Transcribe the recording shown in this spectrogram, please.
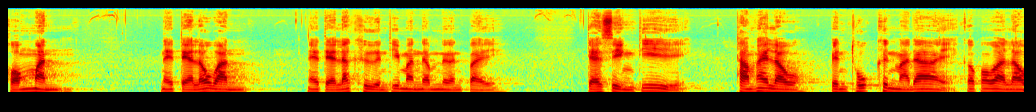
ของมัน ในแต่ละวันในแต่ละคืนที่มันดำเนินไป แต่สิ่งที่ทำให้เราเป็นทุกข์ขึ้นมาได้ ก็เพราะว่าเรา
